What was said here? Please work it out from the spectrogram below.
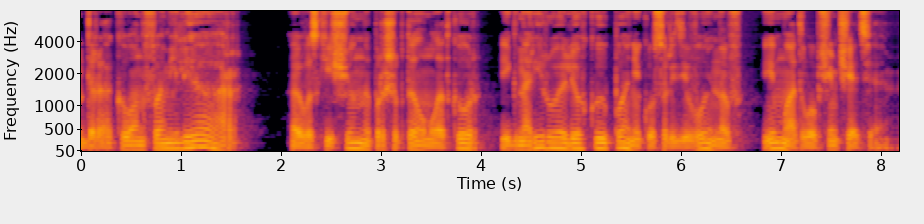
«Дракон-фамильяр!» – восхищенно прошептал Младкор, игнорируя легкую панику среди воинов и мат в общем чате.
